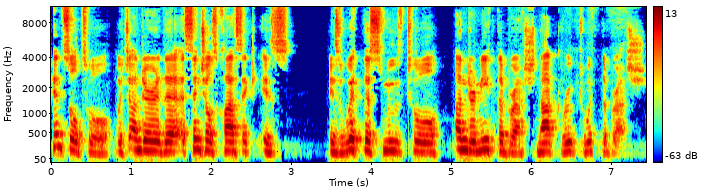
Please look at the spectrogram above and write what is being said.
pencil tool, which under the Essentials Classic is, is with the smooth tool underneath the brush, not grouped with the brush.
